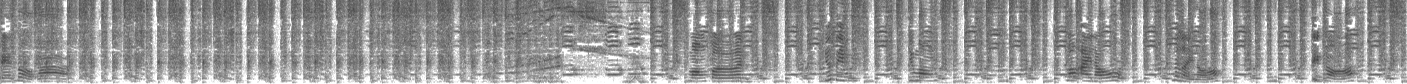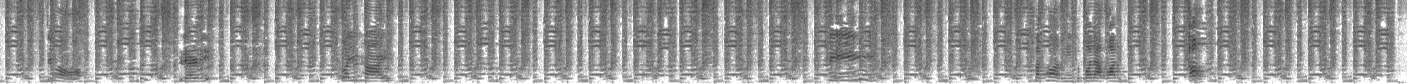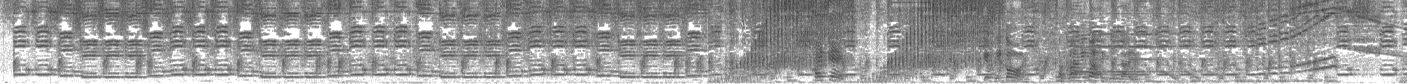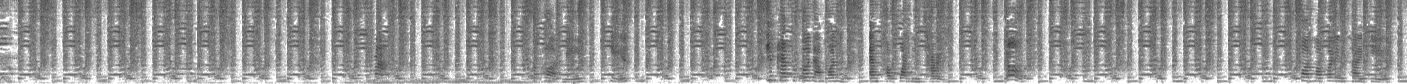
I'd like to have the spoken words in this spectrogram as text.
เบนบอกว่ามอง lên chứ sim chứ mong mong ai đâu lời nó tiếng nó tiếng nó ready why you try? Thank you. พพอร์ตมีซุปเปอร์ดากอนก็ให้เก็บเก็บนี้ก่อนสำคัญยิ่งกว่าสิ่งอื่นซูเปอร์ดาว้อนแอมท็อปวันอินชัย go พอท็อปวันอินชัยกี่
